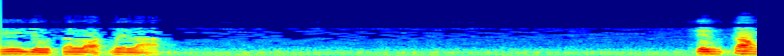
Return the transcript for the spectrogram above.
นี้อยู่ตลอดเวลา จึงต้อง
